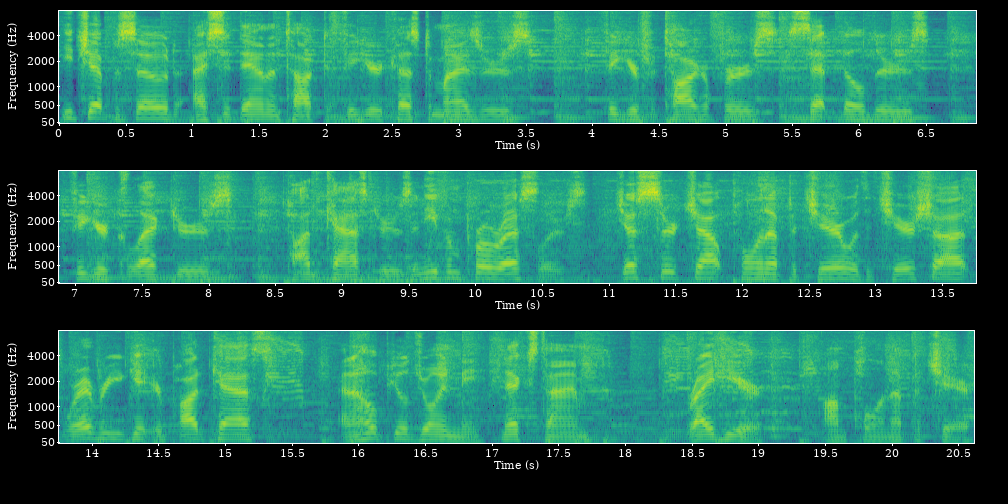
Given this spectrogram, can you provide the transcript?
Each episode, I sit down and talk to figure customizers, figure photographers, set builders, figure collectors, podcasters, and even pro wrestlers. Just search out Pulling Up a Chair with a Chair Shot wherever you get your podcasts, and I hope you'll join me next time, right here on Pulling Up a Chair.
